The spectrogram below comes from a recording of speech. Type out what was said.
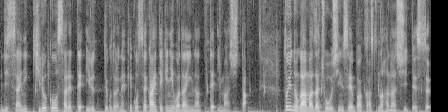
実際に記録をされているっていうことでね結構世界的に話題になっていました。というのがまずは超新星爆発の話です。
